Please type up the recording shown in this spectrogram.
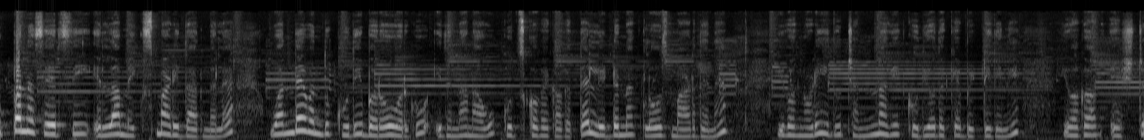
ಉಪ್ಪನ್ನು ಸೇರಿಸಿ ಎಲ್ಲ ಮಿಕ್ಸ್ ಮಾಡಿದ್ದಾದಮೇಲೆ ಒಂದೇ ಒಂದು ಕುದಿ ಬರೋವರೆಗೂ ಇದನ್ನು ನಾವು ಕುದಿಸ್ಕೋಬೇಕಾಗತ್ತೆ. ಲಿಡ್ಡನ್ನು ಕ್ಲೋಸ್ ಮಾಡ್ದೇನೆ. ಇವಾಗ ನೋಡಿ, ಇದು ಚೆನ್ನಾಗಿ ಕುದಿಯೋದಕ್ಕೆ ಬಿಟ್ಟಿದ್ದೀನಿ. ಇವಾಗ ಎಷ್ಟು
